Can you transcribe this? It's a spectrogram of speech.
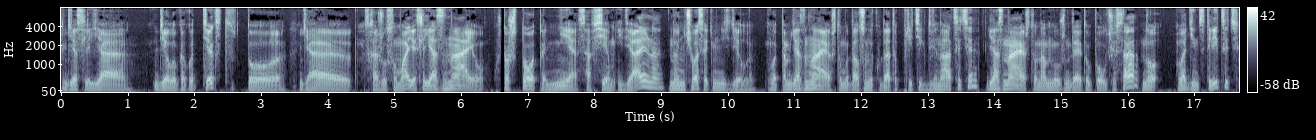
Если я делаю какой-то текст, то я схожу с ума, если я знаю, что что-то не совсем идеально, но ничего с этим не сделаю. Вот там я знаю, что мы должны куда-то прийти к 12, я знаю, что нам нужно для этого полчаса, но в 11.30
